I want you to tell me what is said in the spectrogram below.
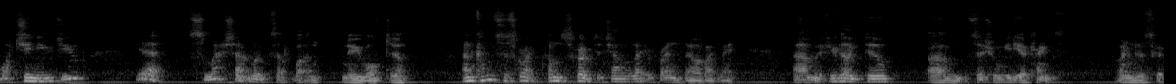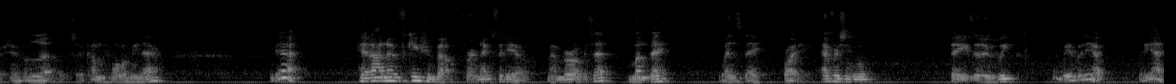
watching YouTube. Yeah, smash that looks up button. I know you want to. And come subscribe. Come subscribe to the channel. Let your friends know about me. Um, if you'd like to, um, social media accounts are in the description below. So come follow me there. Yeah. Hit that notification bell for our next video. Remember what I said? Monday, Wednesday, Friday. Every single days of those weeks, there'll be a video. So yeah,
